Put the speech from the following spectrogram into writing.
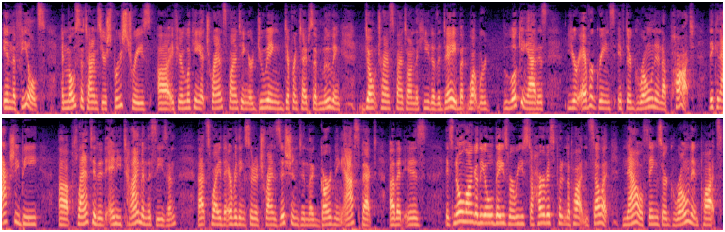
in the fields and most of the times, your spruce trees, uh, if you're looking at transplanting or doing different types of moving, don't transplant on the heat of the day. But what we're looking at is your evergreens, if they're grown in a pot, they can actually be uh, planted at any time in the season. That's why the, everything sort of transitioned in the gardening aspect of it is it's no longer the old days where we used to harvest, put it in the pot, and sell it. Now things are grown in pots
